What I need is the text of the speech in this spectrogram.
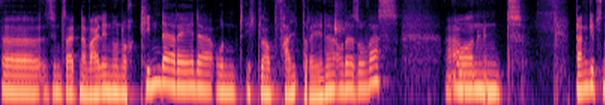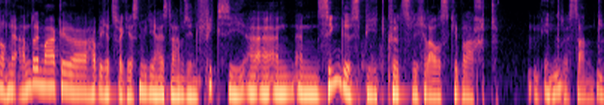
äh, sind seit einer Weile nur noch Kinderräder und ich glaube Falträder oder sowas. Ah, okay. Und dann gibt es noch eine andere Marke, da habe ich jetzt vergessen, wie die heißt. Da haben sie einen Fixie, äh, ein, ein Single Speed kürzlich rausgebracht. Mhm. Interessant.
